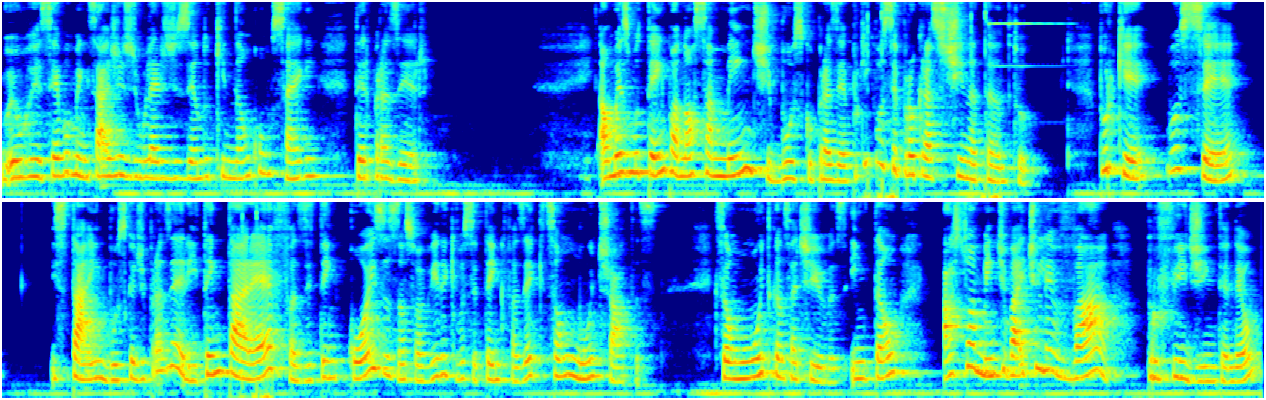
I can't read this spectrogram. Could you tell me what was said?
eu recebo mensagens de mulheres dizendo que não conseguem ter prazer. Ao mesmo tempo, a nossa mente busca o prazer. Por que, que você procrastina tanto? Porque você está em busca de prazer. E tem tarefas e tem coisas na sua vida que você tem que fazer que são muito chatas, que são muito cansativas. Então, a sua mente vai te levar pro feed, entendeu?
